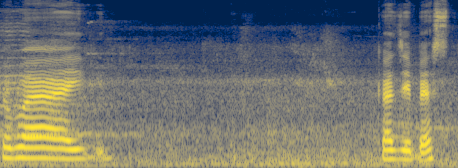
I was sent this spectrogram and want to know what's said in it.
সবাই কাজে ব্যস্ত।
